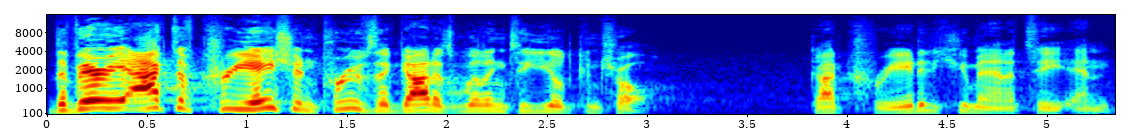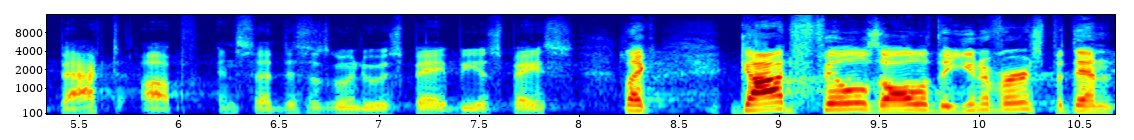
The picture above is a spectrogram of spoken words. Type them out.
the very act of creation proves that God is willing to yield control. God created humanity and backed up and said, This is going to be a space. Like God fills all of the universe, but then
